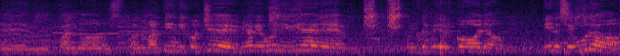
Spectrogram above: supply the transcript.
Eh, cuando, cuando Martín dijo, che, mirá que Willy viene por intermedio del colo, ¿viene seguro?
